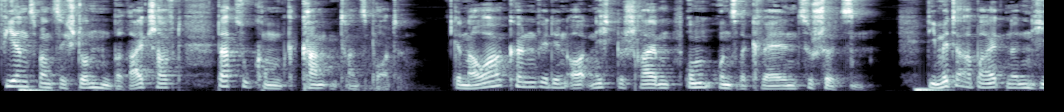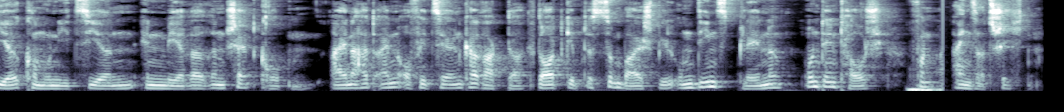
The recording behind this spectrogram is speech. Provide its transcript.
24 Stunden Bereitschaft, dazu kommen Krankentransporte. Genauer können wir den Ort nicht beschreiben, um unsere Quellen zu schützen. Die Mitarbeitenden hier kommunizieren in mehreren Chatgruppen. Eine hat einen offiziellen Charakter. Dort gibt es zum Beispiel um Dienstpläne und den Tausch von Einsatzschichten.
